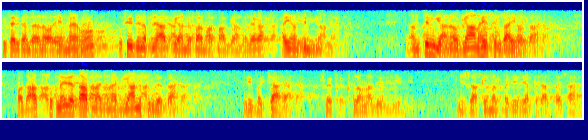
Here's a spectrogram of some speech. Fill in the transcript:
कि शरीर के अंदर रहने वाले मैं हूँ, उसी दिन अपने आप ज्ञान में परमात्मा ज्ञान हो जाएगा। यही अंतिम ज्ञान है। अंतिम ज्ञान और ज्ञान ही सुखदायी होता है। पदार्थ सुख नहीं देता अपना, जितना ज्ञान सुख देता है। एक बच्चा है उसको खिलौना दे दीजिए। जिसका कीमत पच्चीस या पचास पैसा है,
